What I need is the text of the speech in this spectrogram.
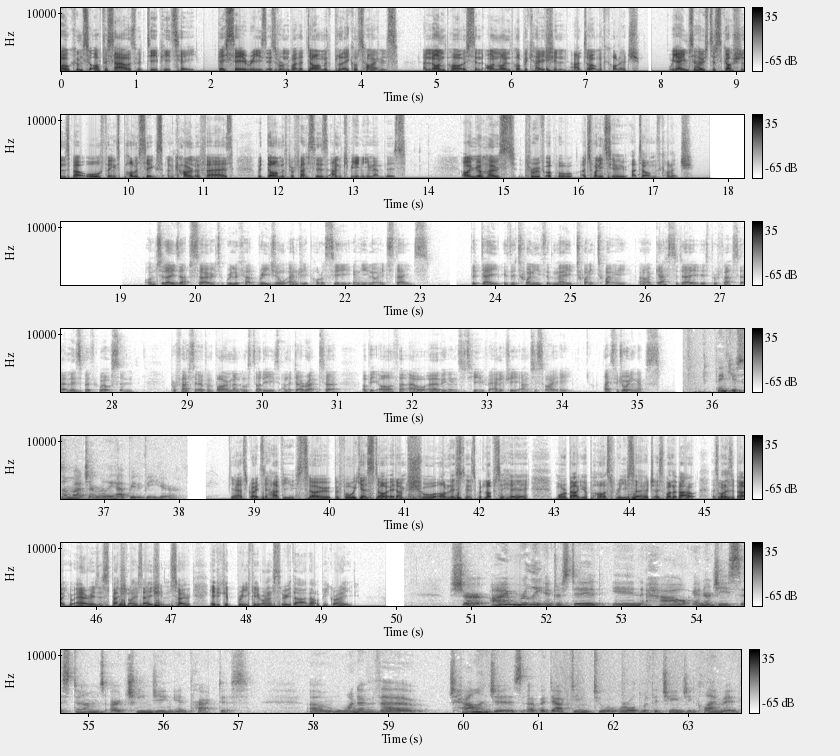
Welcome to Office Hours with DPT. This series is run by the Dartmouth Political Times, a non partisan online publication at Dartmouth College. We aim to host discussions about all things politics and current affairs with Dartmouth professors and community members. I'm your host, Dhruv Uppal, a 22 at Dartmouth College. On today's episode, we look at regional energy policy in the United States. The date is the 20th of May 2020, and our guest today is Professor Elizabeth Wilson, Professor of Environmental Studies and the Director of the Arthur L. Irving Institute for Energy and Society. Thanks for joining us. Thank you so much. I'm really happy to be here. Yeah, it's great to have you. So, before we get started, I'm sure our listeners would love to hear more about your past research as well about as well as about your areas of specialization. So, if you could briefly run us through that, that would be great. Sure. I'm really interested in how energy systems are changing in practice. Um, one of the challenges of adapting to a world with a changing climate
